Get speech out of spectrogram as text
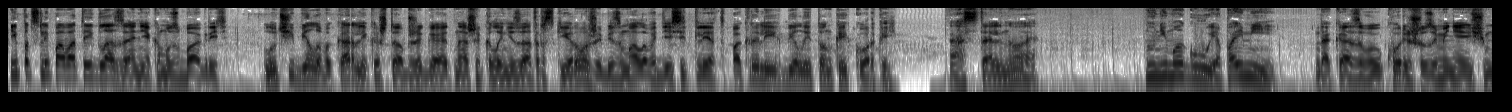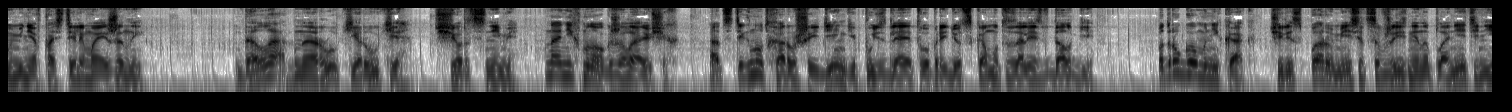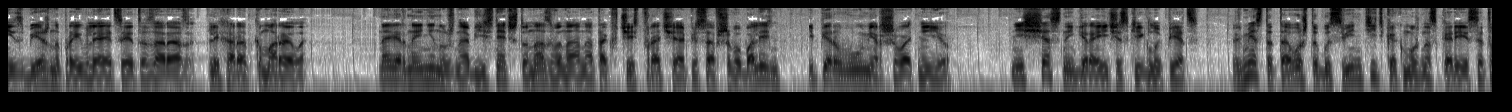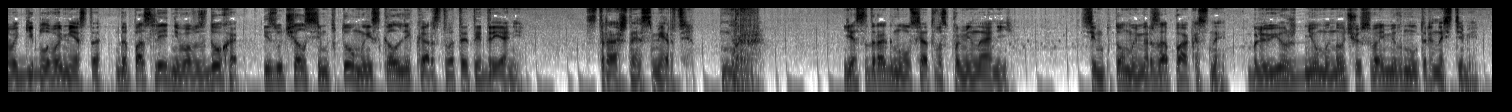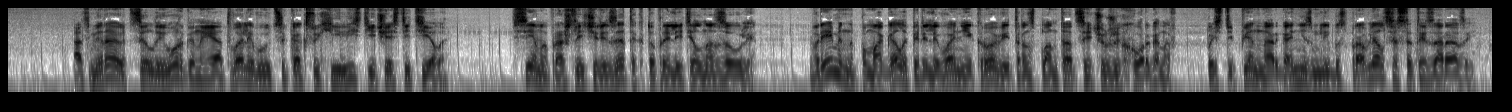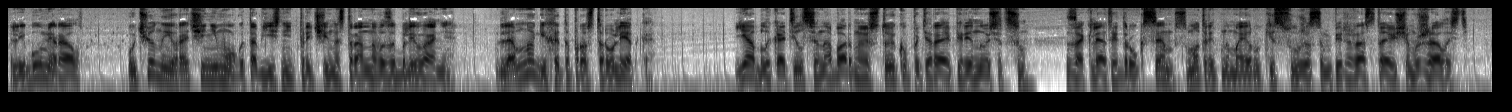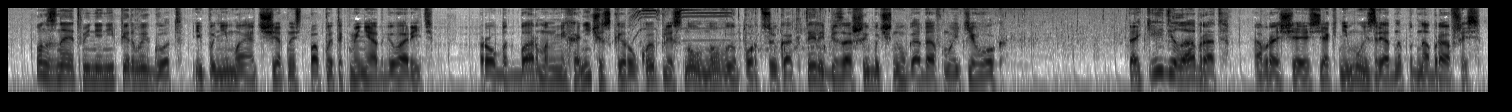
И подслеповатые глаза некому сбагрить. Лучи белого карлика, что обжигают наши колонизаторские рожи без малого 10 лет, покрыли их белой тонкой коркой. Остальное... «Ну не могу я, пойми», – доказываю корешу, заменяющему меня в постели моей жены. «Да ладно, руки, руки, черт с ними. На них много желающих. Отстегнут хорошие деньги, пусть для этого придется кому-то залезть в долги. По-другому никак. Через пару месяцев жизни на планете неизбежно проявляется эта зараза – лихорадка Морелла. Наверное, не нужно объяснять, что названа она так в честь врача, описавшего болезнь, и первого умершего от нее. Несчастный героический глупец. Вместо того, чтобы свинтить как можно скорее с этого гиблого места, до последнего вздоха изучал симптомы и искал лекарства от этой дряни. Страшная смерть. Бррр. Я содрогнулся от воспоминаний. Симптомы мерзопакостные. Блюешь днем и ночью своими внутренностями. Отмирают целые органы и отваливаются, как сухие листья части тела. Все мы прошли через это, кто прилетел на Зоуле. Временно помогало переливание крови и трансплантация чужих органов. Постепенно организм либо справлялся с этой заразой, либо умирал. Ученые и врачи не могут объяснить причины странного заболевания. Для многих это просто рулетка. Я облокотился на барную стойку, потирая переносицу – Заклятый друг Сэм смотрит на мои руки с ужасом, перерастающим в жалость. Он знает меня не первый год и понимает тщетность попыток меня отговорить. Робот-бармен механической рукой плеснул новую порцию коктейля, безошибочно угадав мой кивок. «Такие дела, брат», — обращаюсь я к нему, изрядно поднабравшись.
